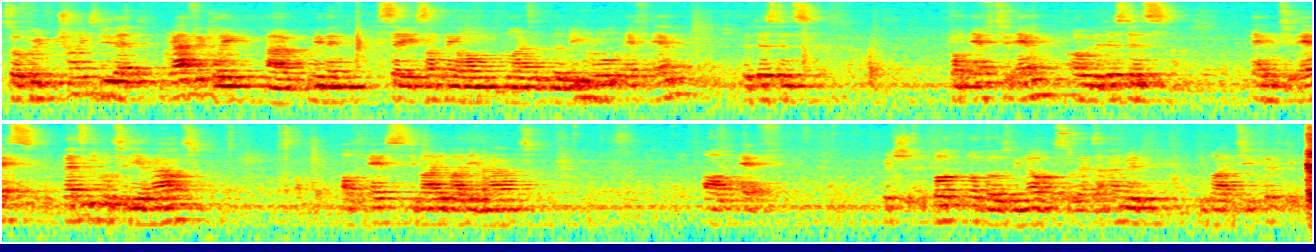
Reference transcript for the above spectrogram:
So if we're trying to do that graphically, uh, we then say something along the lines of the Lever rule Fm, the distance from F to M over the distance M to S, that's equal to the amount of S divided by the amount of F, which both of those we know, so that's 100 divided 250.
